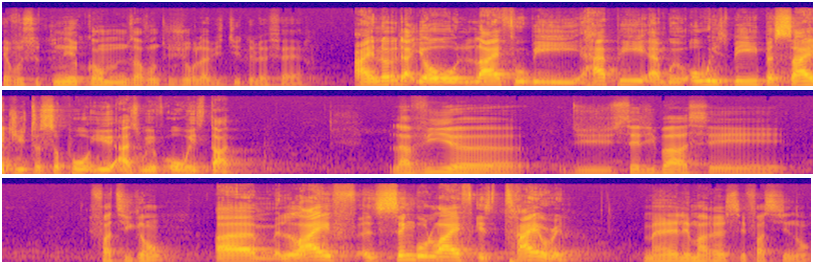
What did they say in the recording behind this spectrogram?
et vous soutenir comme nous avons toujours l'habitude de le faire. I know that your life will be happy and we'll always be beside you to support you as we've always done. La vie euh, du célibat, c'est fatigant. Um, life, a single life is tiring. Mais les mariages, c'est fascinant.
